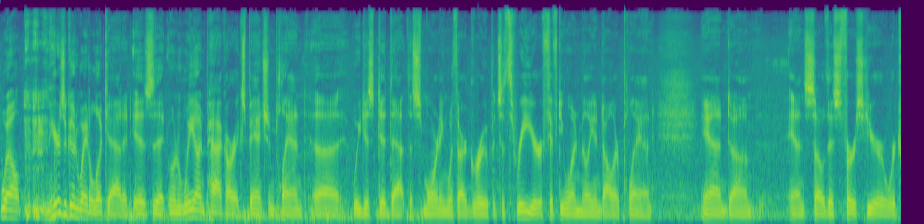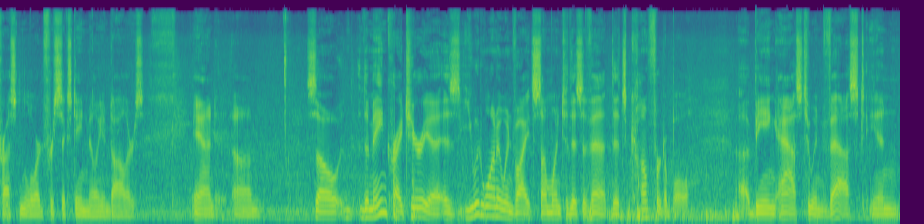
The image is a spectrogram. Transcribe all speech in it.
Well, here's a good way to look at it: is that when we unpack our expansion plan, uh, we just did that this morning with our group. It's a three-year, fifty-one million dollar plan, and um, and so this first year we're trusting the Lord for sixteen million dollars, and um, so, the main criteria is you would want to invite someone to this event that's comfortable uh, being asked to invest in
